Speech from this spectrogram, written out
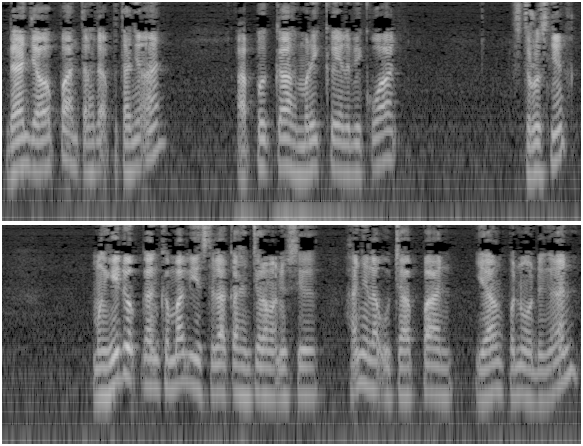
Dan jawapan terhadap pertanyaan Apakah mereka yang lebih kuat? Seterusnya menghidupkan kembali setelah kehancuran manusia hanyalah ucapan yang penuh dengan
